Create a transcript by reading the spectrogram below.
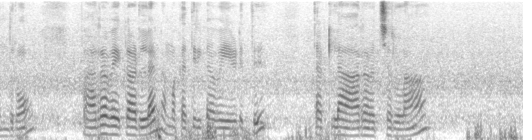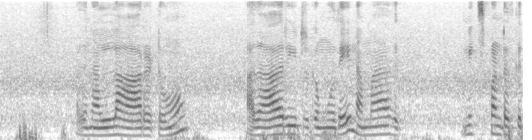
வந்துடும் இப்போ அரை வேக்காடில் நம்ம கத்திரிக்காவை எடுத்து தட்டில் ஆற வச்சிடலாம். அது நல்லா ஆறட்டும். அது ஆறிட்டு இருக்கும் போதே நம்ம அது மிக்ஸ் பண்ணுறதுக்கு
